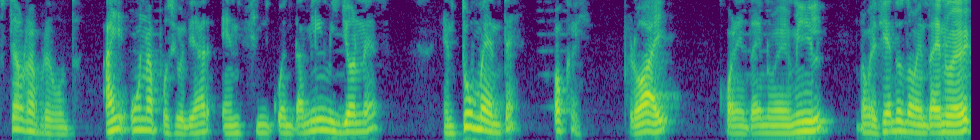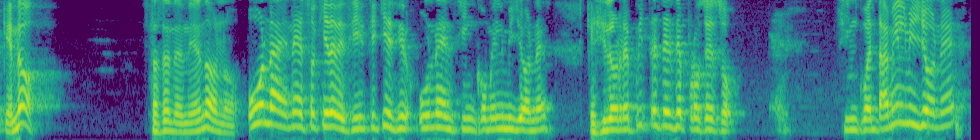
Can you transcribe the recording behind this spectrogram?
Usted una pregunta. Hay una posibilidad en 50 mil millones en tu mente. Ok, pero hay 49 mil 999 que no. ¿Estás entendiendo o no? Una en eso quiere decir, ¿qué quiere decir? Una en 5 mil millones, que si lo repites ese proceso 50 mil millones,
